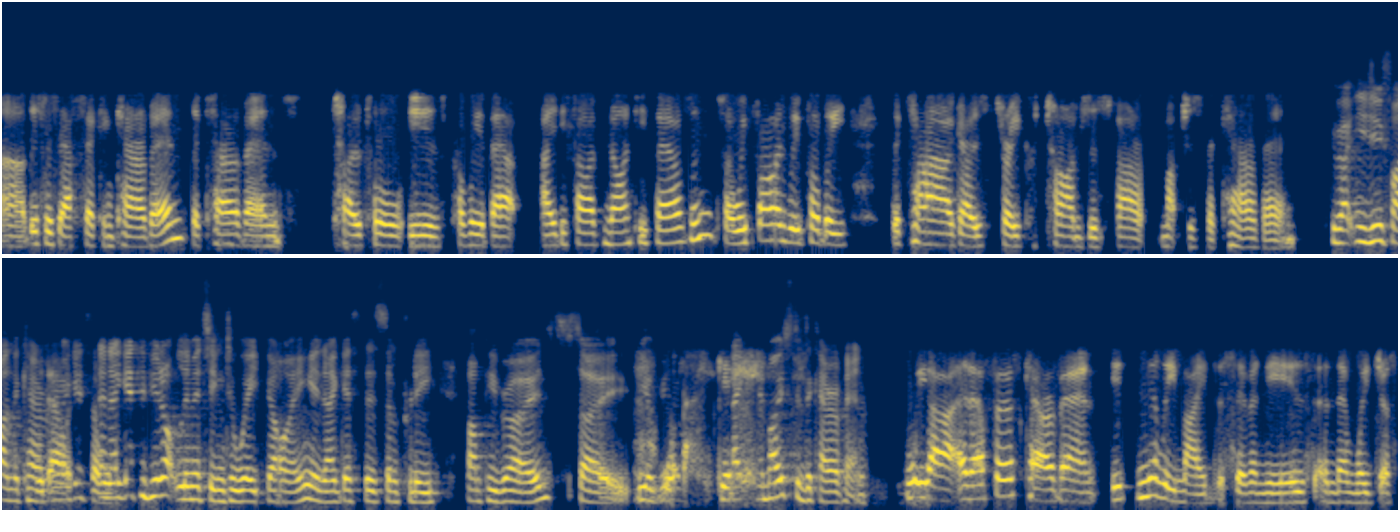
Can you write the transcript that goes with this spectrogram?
uh, this is our second caravan. The caravan's total is probably about 85, 90,000. So we find we probably, the car goes three times as far much as the caravan. Right, you do find the caravan. I guess, and I guess if you're not limiting to where you're going, and I guess there's some pretty bumpy roads, so you're, you're Yeah. making the most of the caravan. We are, and our first caravan, it nearly made the seven years, and then we just,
